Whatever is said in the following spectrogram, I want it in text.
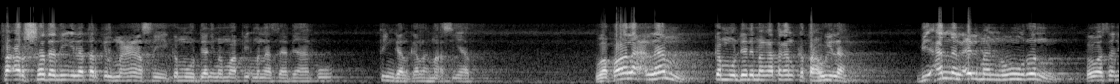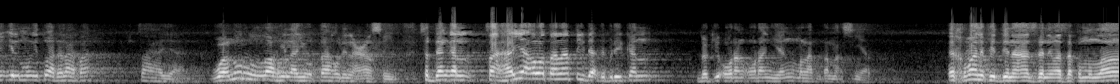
Fa arsyadani ila tarkil ma'asi. Kemudian Imam Waqi' menasihati aku, tinggalkanlah maksiat. Wa qala a'lam. Kemudian dia mengatakan ketahuilah bi annal ilma nurun. Bahwasanya ilmu itu adalah apa? Cahaya. Wa nurullahi la yutahu lil 'asi. Sedangkan cahaya Allah taala tidak diberikan bagi orang-orang yang melakukan maksiat. Ikhwani fi din azza wa jazakumullah.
